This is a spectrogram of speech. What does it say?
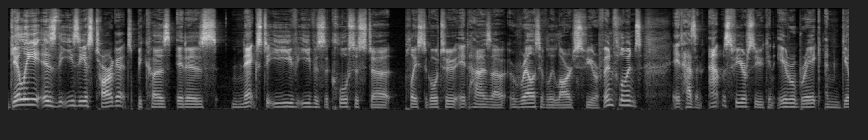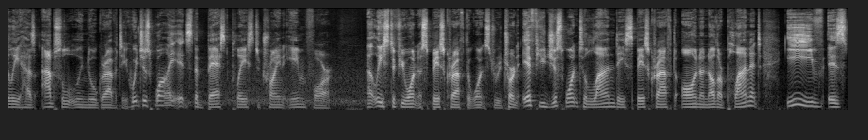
Gilly is the easiest target because it is next to Eve. Eve is the closest uh, place to go to. It has a relatively large sphere of influence. It has an atmosphere so you can aerobrake, and Gilly has absolutely no gravity, which is why it's the best place to try and aim for. At least if you want a spacecraft that wants to return. If you just want to land a spacecraft on another planet, Eve is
